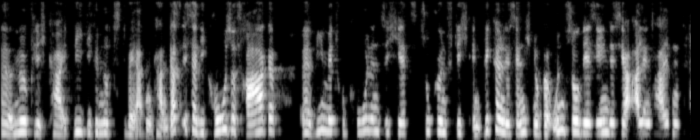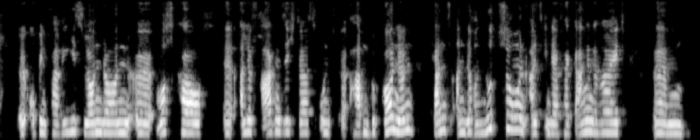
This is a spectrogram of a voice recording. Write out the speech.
äh, Möglichkeit, wie die genutzt werden kann. Das ist ja die große Frage, äh, wie Metropolen sich jetzt zukünftig entwickeln. Das ist ja nicht nur bei uns so, wir sehen das ja allenthalben, äh, ob in Paris, London, Moskau, alle fragen sich das und haben begonnen, ganz andere Nutzungen als in der Vergangenheit ähm, äh, äh,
